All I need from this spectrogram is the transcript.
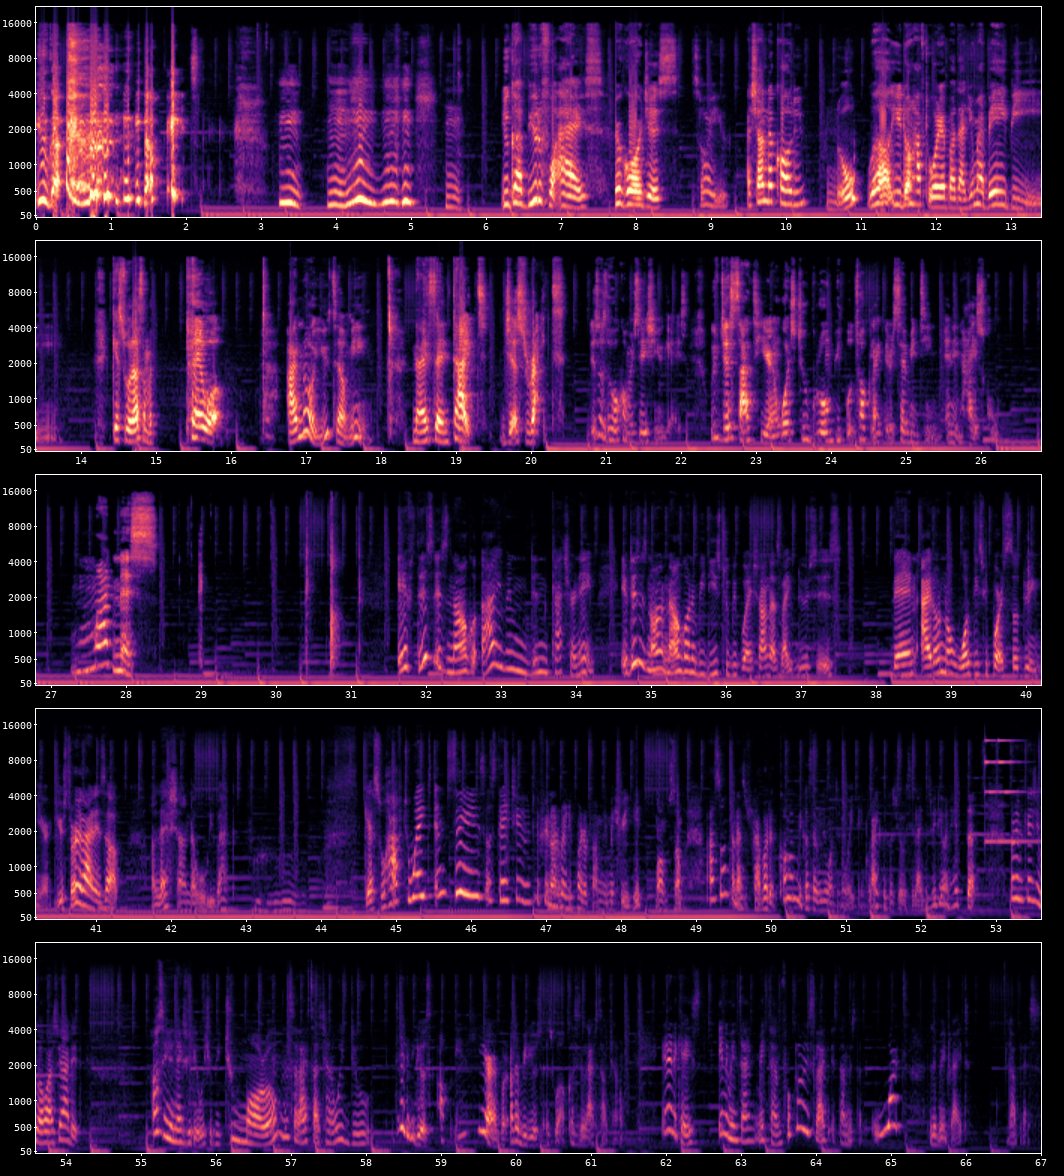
You've got no wait. Hmm. Hmm. Hmm. You got beautiful eyes. You're gorgeous. So are you. Ashanda called you? Nope. Well, you don't have to worry about that. You're my baby. Guess what else? I'm gonna tear up. I know, you tell me. Nice and tight, just right. This was the whole conversation, you guys. We've just sat here and watched two grown people talk like they're 17 and in high school. Madness. If this is now, go- I even didn't catch her name. If this is not now going to be these two people and Chanda's like deuces, then I don't know what these people are still doing here. Your storyline is up, unless Chanda will be back. Ooh. Guess we'll have to wait and see. So stay tuned. If you're not already part of the family, make sure you hit mom stomp as well and subscribe button, comment because I really want to know what you think. Like because you obviously like this video and hit the notification bell whilst you're at it. I'll see you in the next video, which will be tomorrow. This is a lifestyle channel. We do daily videos up in here, but other videos as well because it's a lifestyle channel. In any case, in the meantime, make time for glorious life. It's time to start what? Living it right. God bless.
